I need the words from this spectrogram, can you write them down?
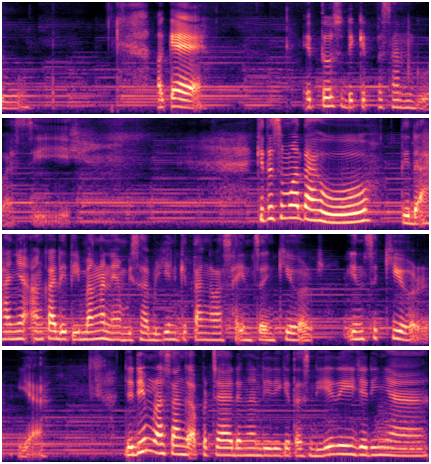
tuh oke okay itu sedikit pesan gue sih. Kita semua tahu, tidak hanya angka di timbangan yang bisa bikin kita ngerasa insecure, insecure ya. Jadi merasa nggak percaya dengan diri kita sendiri jadinya.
